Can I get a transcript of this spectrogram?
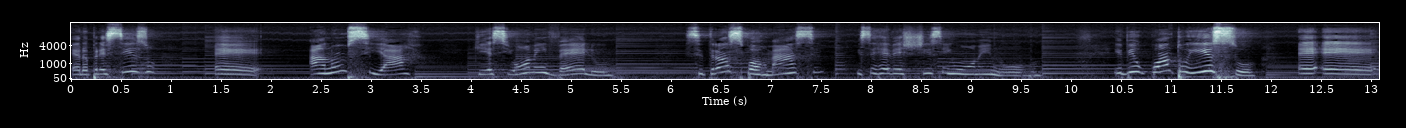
era preciso é, anunciar que esse homem velho se transformasse e se revestisse em um homem novo. E viu quanto isso é, é,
